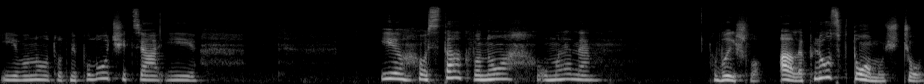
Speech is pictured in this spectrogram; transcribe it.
і воно тут не получиться. І, і ось так воно у мене вийшло. Але плюс в тому, що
